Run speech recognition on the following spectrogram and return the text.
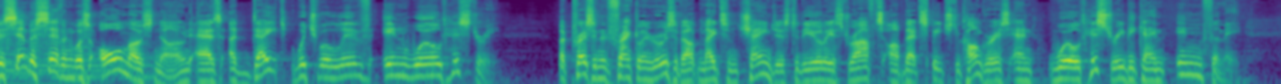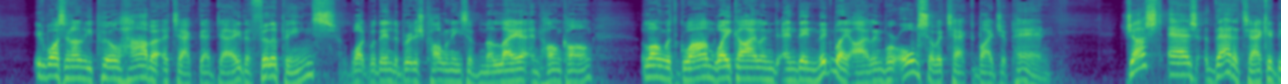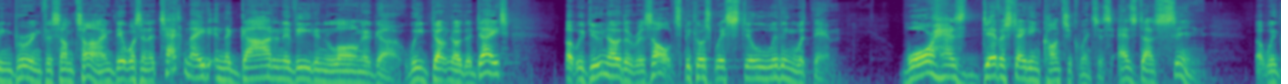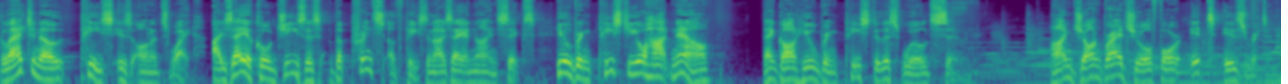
December 7 was almost known as a date which will live in world history. But President Franklin Roosevelt made some changes to the earliest drafts of that speech to Congress, and world history became infamy. It wasn't only Pearl Harbor attack that day. The Philippines, what were then the British colonies of Malaya and Hong Kong, along with Guam, Wake Island, and then Midway Island, were also attacked by Japan. Just as that attack had been brewing for some time, there was an attack made in the Garden of Eden long ago. We don't know the date, but we do know the results because we're still living with them. War has devastating consequences, as does sin. But we're glad to know peace is on its way. Isaiah called Jesus the Prince of Peace in Isaiah 9 6. He'll bring peace to your heart now. Thank God he'll bring peace to this world soon. I'm John Bradshaw for It Is Written.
